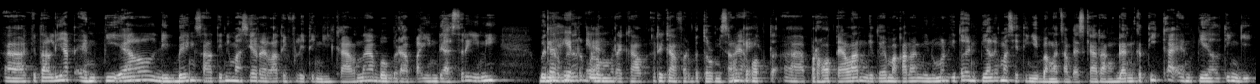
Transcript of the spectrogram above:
Uh, kita lihat NPL di bank saat ini masih relatif tinggi karena beberapa industri ini benar-benar belum mereka recover betul misalnya okay. hot, uh, perhotelan gitu ya makanan minuman itu NPL-nya masih tinggi banget sampai sekarang dan ketika NPL tinggi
